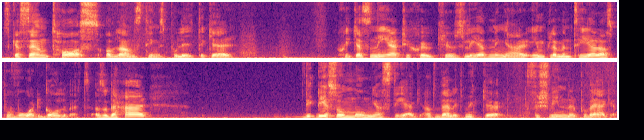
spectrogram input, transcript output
ska sen tas av landstingspolitiker skickas ner till sjukhusledningar, implementeras på vårdgolvet. Alltså det här... Det, det är så många steg att väldigt mycket försvinner på vägen.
